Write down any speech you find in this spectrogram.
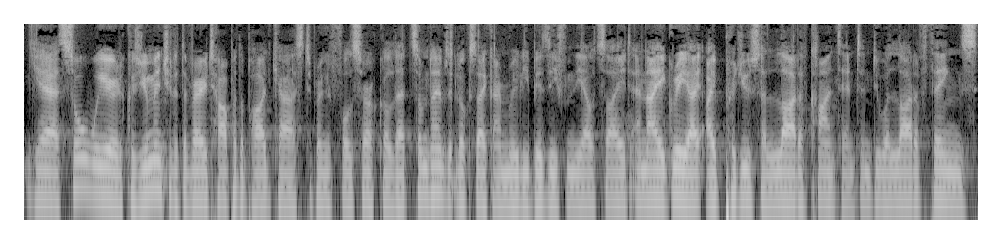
Yeah, it's so weird because you mentioned at the very top of the podcast to bring it full circle that sometimes it looks like I'm really busy from the outside. And I agree, I, I produce a lot of content and do a lot of things.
